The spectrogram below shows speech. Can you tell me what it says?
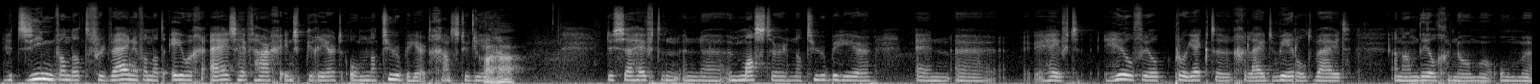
het zien van dat verdwijnen van dat eeuwige ijs heeft haar geïnspireerd om natuurbeheer te gaan studeren. Aha. Dus zij heeft een, een, een master natuurbeheer en uh, heeft heel veel projecten geleid wereldwijd en aan deelgenomen om uh,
